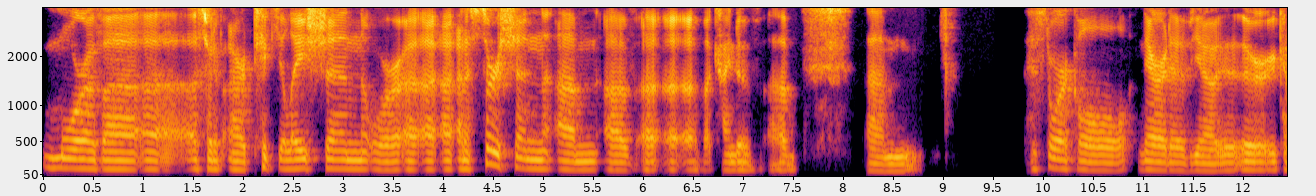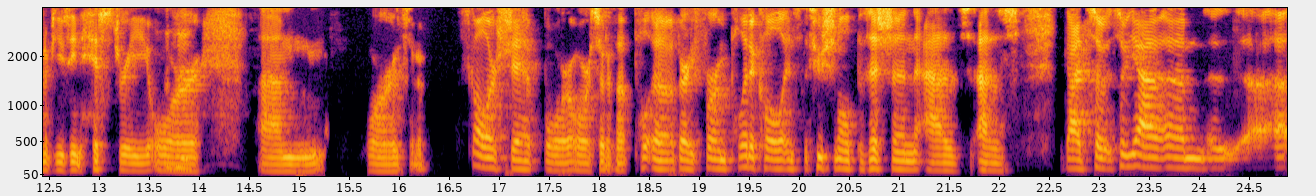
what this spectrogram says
more of a, a, a, sort of an articulation or a, an assertion um, of, of, a kind of um, um, historical narrative, you know, or kind of using history or mm-hmm. um, or sort of scholarship or or sort of a, a, very firm political institutional position as as guide. So so yeah, um, uh, uh,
